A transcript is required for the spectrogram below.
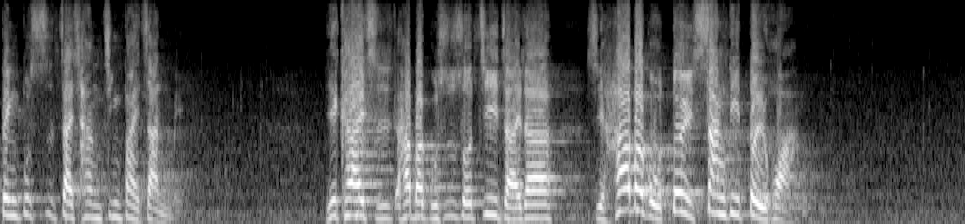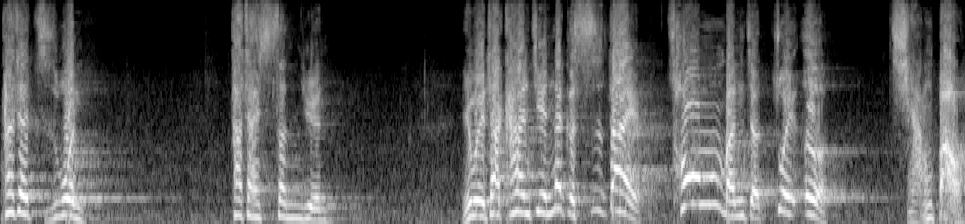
并不是在唱敬拜赞美。一开始，哈巴谷书所记载的是哈巴谷对上帝对话，他在质问，他在申冤，因为他看见那个时代充满着罪恶、强暴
